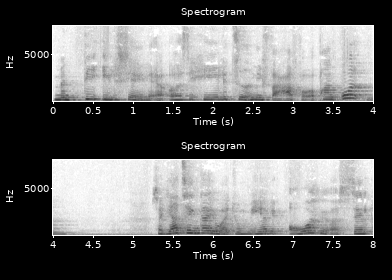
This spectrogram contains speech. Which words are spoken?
Men de ildsjæle er også hele tiden i fare for at brænde ud. Mm. Så jeg tænker jo, at jo mere vi overhører os selv,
